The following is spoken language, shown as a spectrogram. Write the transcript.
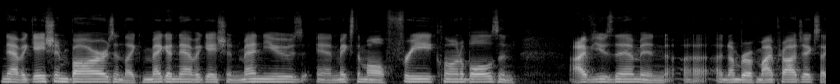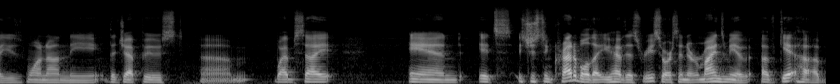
navigation bars and like mega navigation menus and makes them all free clonables and I've used them in uh, a number of my projects. I use one on the the JetBoost um, website, and it's it's just incredible that you have this resource. And it reminds me of, of GitHub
